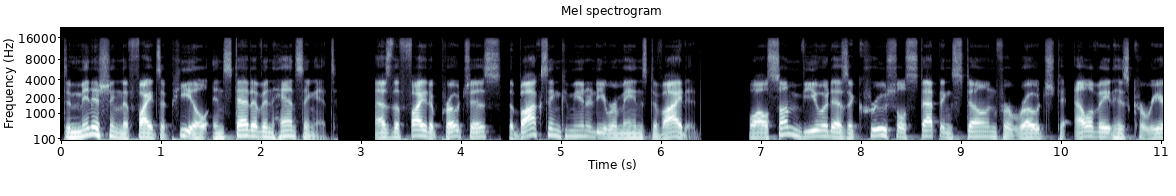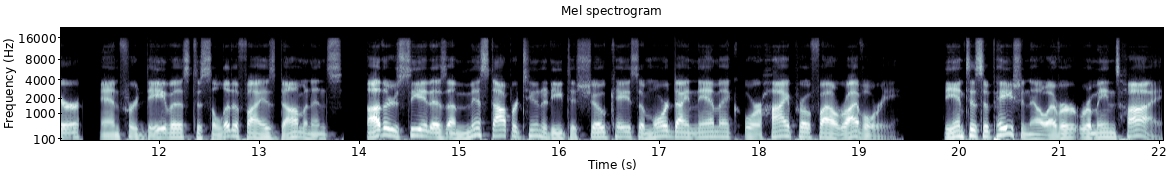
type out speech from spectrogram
diminishing the fight's appeal instead of enhancing it. As the fight approaches, the boxing community remains divided. While some view it as a crucial stepping stone for Roach to elevate his career and for Davis to solidify his dominance, others see it as a missed opportunity to showcase a more dynamic or high-profile rivalry. The anticipation, however, remains high,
